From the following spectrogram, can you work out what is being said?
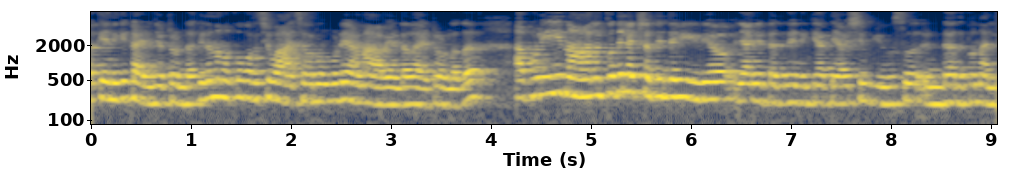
ഒക്കെ എനിക്ക് കഴിഞ്ഞിട്ടുണ്ട്. പിന്നെ നമുക്ക് കുറച്ച് വാച്ചവറും കൂടിയാണ് ആവേണ്ടതായിട്ടുള്ളത്. അപ്പോൾ ഈ നാൽപ്പത് ലക്ഷത്തിന്റെ വീഡിയോ ഞാൻ ഇട്ടതിന് എനിക്ക് അത്യാവശ്യം വ്യൂസ് ഉണ്ട്. അതിപ്പോൾ നല്ല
